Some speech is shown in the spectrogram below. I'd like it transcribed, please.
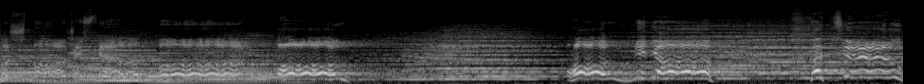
Но что же сделал он? Хотел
